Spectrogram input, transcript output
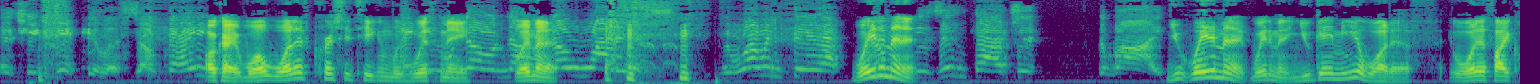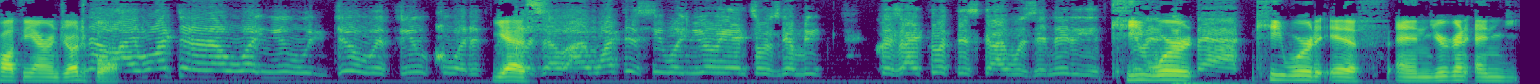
It's ridiculous, okay? Okay. Well, what if Chrissy Teigen was And with you- me? No, no, Wait a minute. No, wasn't. you weren't there. Wait a minute. You didn't catch it. Goodbye. You wait a minute. Wait a minute. You gave me a what if. What if I caught the Aaron Judge No, ball? I wanted to know what you would do if you caught it. Yes. I, I wanted to see what your answer was going to be. Because I thought this guy was an idiot. Keyword- Keyword if, and you're gonna and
